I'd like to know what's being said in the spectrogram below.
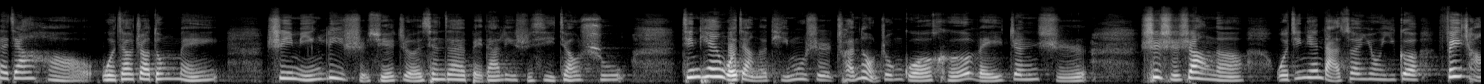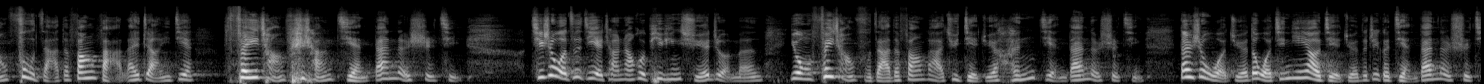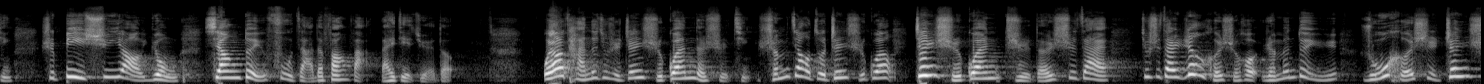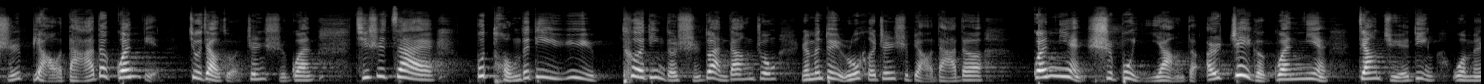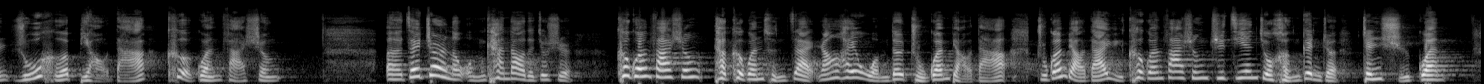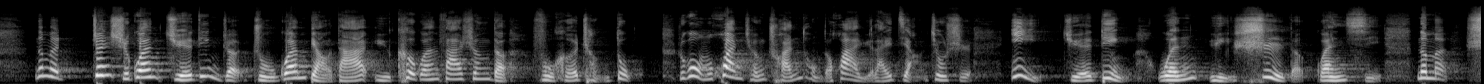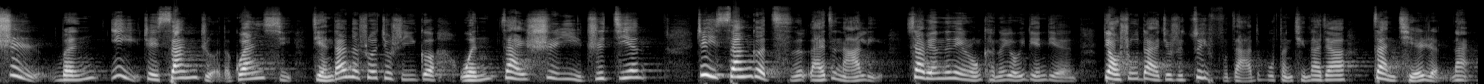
大家好，我叫赵冬梅，是一名历史学者，现在北大历史系教书。今天我讲的题目是传统中国何为真实。事实上呢，我今天打算用一个非常复杂的方法来讲一件非常非常简单的事情。其实我自己也常常会批评学者们用非常复杂的方法去解决很简单的事情，但是我觉得我今天要解决的这个简单的事情是必须要用相对复杂的方法来解决的。我要谈的就是真实观的事情。什么叫做真实观？真实观指的是在就是在任何时候，人们对于如何是真实表达的观点，就叫做真实观。其实，在不同的地域、特定的时段当中，人们对如何真实表达的观念是不一样的，而这个观念将决定我们如何表达客观发生。呃，在这儿呢，我们看到的就是客观发生，它客观存在，然后还有我们的主观表达，主观表达与客观发生之间就横亘着真实观。那么。真实观决定着主观表达与客观发生的符合程度。如果我们换成传统的话语来讲，就是意决定文与事的关系。那么事、文、意这三者的关系，简单的说就是一个文在事意之间。这三个词来自哪里？下边的内容可能有一点点掉书袋，就是最复杂的部分，请大家暂且忍耐。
